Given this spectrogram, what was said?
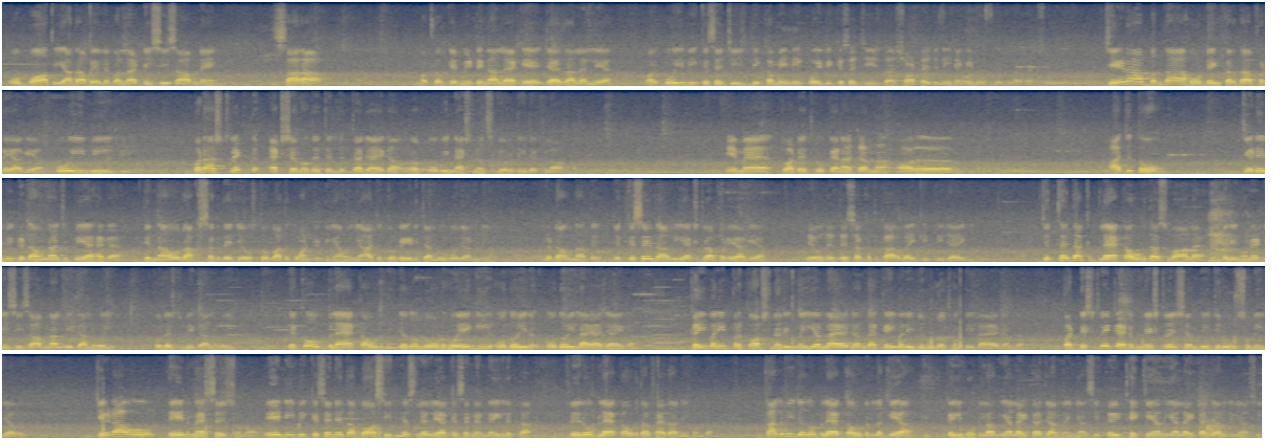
ਉਹ ਬਹੁਤ ਜ਼ਿਆਦਾ ਅਵੇਲੇਬਲ ਹੈ। ਡੀਸੀ ਸਾਹਿਬ ਨੇ ਸਾਰਾ ਮਤਲਬ ਕਿ ਮੀਟਿੰਗਾਂ ਲੈ ਕੇ ਜਾਇਜ਼ਾ ਲੈ ਲਿਆ ਔਰ ਕੋਈ ਵੀ ਕਿਸੇ ਚੀਜ਼ ਦੀ ਕਮੀ ਨਹੀਂ ਕੋਈ ਵੀ ਕਿਸੇ ਚੀਜ਼ ਦਾ ਸ਼ਾਰਟੇਜ ਨਹੀਂ ਹੈਗੀ ਜਿਹੜਾ ਬੰਦਾ ਹੋਰਡਿੰਗ ਕਰਦਾ ਫੜਿਆ ਗਿਆ ਕੋਈ ਵੀ ਬੜਾ ਸਟ੍ਰਿਕਟ ਐਕਸ਼ਨ ਉਹਦੇ ਤੇ ਲਿੱਤਾ ਜਾਏਗਾ ਔਰ ਉਹ ਵੀ ਨੈਸ਼ਨਲ ਸਿਕਿਉਰਿਟੀ ਦੇ ਖਿਲਾਫ। ਇਹ ਮੈਂ ਤੁਹਾਡੇ ਥਰੂ ਕਹਿਣਾ ਚਾਹੁੰਦਾ ਔਰ ਅੱਜ ਤੋਂ ਜਿਹੜੇ ਵੀ ਗਡਾਊਨਾਂ 'ਚ ਪਿਆ ਹੈਗਾ ਜਿੰਨਾ ਉਹ ਰੱਖ ਸਕਦੇ ਜੇ ਉਸ ਤੋਂ ਵੱਧ ਕੁਆਂਟੀਟੀਆਂ ਹੋਈਆਂ, ਅੱਜ ਤੋਂ ਰੇਡ ਚਾਲੂ ਹੋ ਜਾਣਗੀਆਂ ਗਡਾਊਨਾਂ ਤੇ। ਜੇ ਕਿਸੇ ਦਾ ਵੀ ਐਕਸਟਰਾ ਫੜਿਆ ਗਿਆ ਤੇ ਉਹਦੇ ਤੇ ਸਖਤ ਕਾਰਵਾਈ ਕੀਤੀ ਜਾਏਗੀ। ਜਿੱਥੇ ਤੱਕ ਬਲੈਕ ਆਊਟ ਦਾ ਸਵਾਲ ਹੈ, ਮੇਰੀ ਹੁਣੇ ਡੀਸੀ ਸਾਹਿਬ ਨਾਲ ਵੀ ਗੱਲ ਹੋਈ, ਪੁਲਿਸ 'ਚ ਵੀ ਗੱਲ ਹੋਈ। ਦੇਖੋ ਬਲੈਕ ਆਊਟ ਦੀ ਜਦੋਂ ਲੋਡ ਹੋਏਗੀ, ਉਦੋਂ ਹੀ ਉਦੋਂ ਹੀ ਲਾਇਆ ਜਾਏਗਾ। ਕਈ ਵਾਰੀ ਪ੍ਰੀਕਾਸ਼ਨਰੀ ਮਈਅਰ ਲਾਇਆ ਜਾਂਦਾ, ਕਈ ਵਾਰੀ ਜ਼ਰੂਰਤ ਹੁੰਦੀ ਲਾਇਆ ਜਾਂਦਾ। ਪਰ ਡਿਸਟ੍ਰਿਕਟ ਐਡਮਿਨਿਸਟ੍ਰੇਸ਼ਨ ਦੀ ਜ਼ਰੂਰ ਸੁਣੀ ਜਾਵੇ। ਜਿਹੜਾ ਉਹ ਦੇਣ ਮੈਸੇਜ ਸੁਣੋ, ਇਹ ਨਹੀਂ ਵੀ ਕਿਸੇ ਨੇ ਤਾਂ ਬਹੁਤ ਸੀਰੀਅਸ ਲੈ ਲਿਆ, ਕਿਸੇ ਨੇ ਨਹੀਂ ਲਿੱਤਾ, ਫਿਰ ਉਹ ਬਲੈਕ ਆਊਟ ਦਾ ਫਾਇਦਾ ਨਹੀਂ ਹੁੰਦਾ। ਕੱਲ ਵੀ ਜਦੋਂ ਬਲੈਕ ਆਊਟ ਲੱਗਿਆ, ਕਈ ਹੋਟਲਾਂ ਦੀਆਂ ਲਾਈਟਾਂ ਜਲ ਰਹੀਆਂ ਸੀ, ਕਈ ਠੇਕਿਆਂ ਦੀਆਂ ਲਾਈਟਾਂ ਜਲ ਰਹੀਆਂ ਸੀ।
